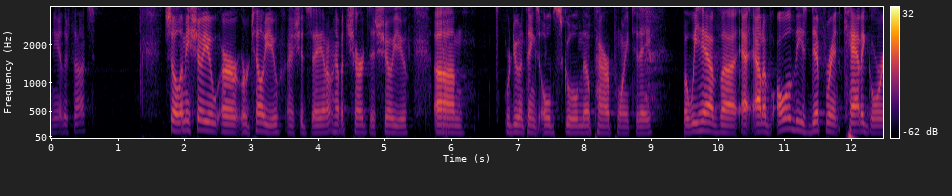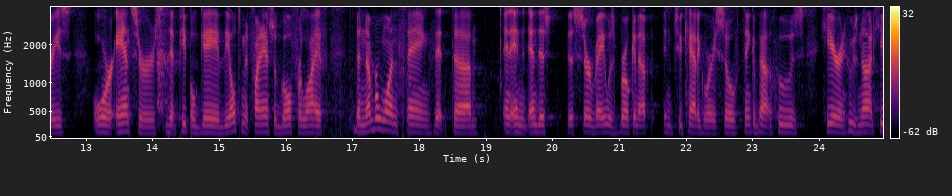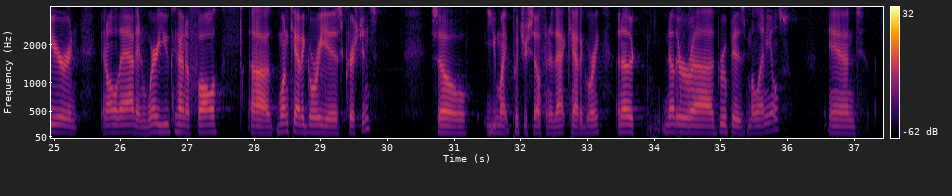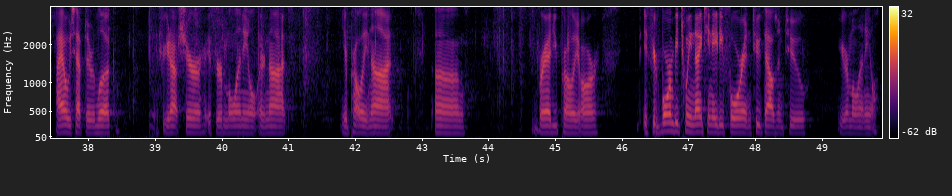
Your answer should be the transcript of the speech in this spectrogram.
Any other thoughts? So let me show you, or, or tell you, I should say, I don't have a chart to show you. Um, we're doing things old school, no PowerPoint today. But we have, uh, out of all of these different categories, or answers that people gave, the ultimate financial goal for life, the number one thing that, um, and, and, and this, this survey was broken up into categories. So think about who's here and who's not here and, and all that and where you kind of fall. Uh, one category is Christians. So you might put yourself into that category. Another, another uh, group is millennials. And I always have to look if you're not sure if you're a millennial or not. You're probably not. Um, Brad, you probably are. If you're born between 1984 and 2002, you're a millennial.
